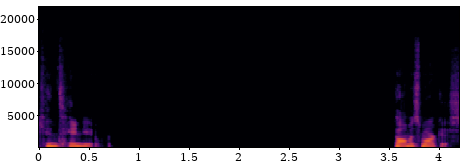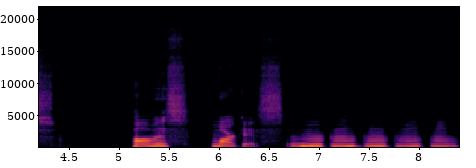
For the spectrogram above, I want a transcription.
continue. Thomas Marcus. Thomas Marcus. Mm-mm-mm-mm-mm.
